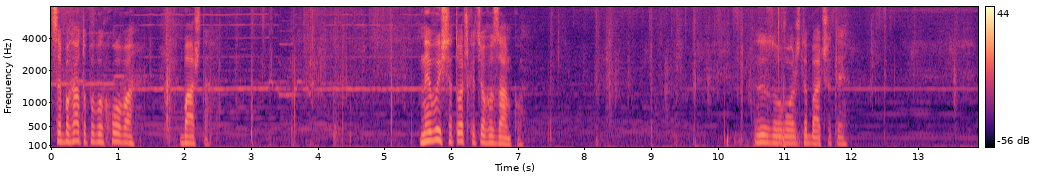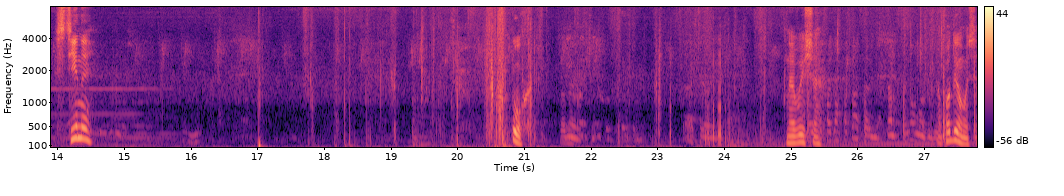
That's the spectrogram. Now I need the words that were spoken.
Це багатоповерхова башта. Найвища точка цього замку. Знизу ви можете бачити стіни. Ух, найвища. А подивимося.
